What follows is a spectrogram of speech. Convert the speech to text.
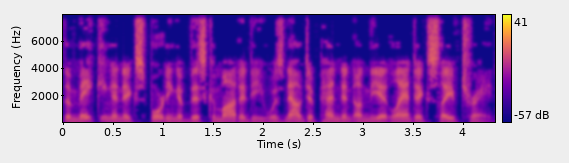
The making and exporting of this commodity was now dependent on the Atlantic slave trade.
